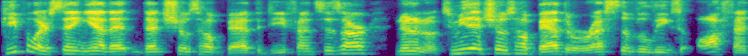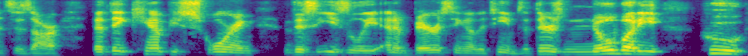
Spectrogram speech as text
People are saying, yeah, that, that shows how bad the defenses are. No, no, no. To me, that shows how bad the rest of the league's offenses are, that they can't be scoring this easily and embarrassing other teams. That there's nobody who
